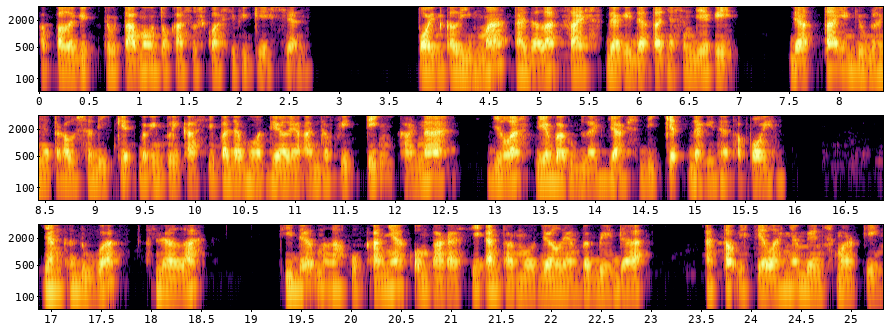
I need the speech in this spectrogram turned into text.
apalagi terutama untuk kasus classification. Poin kelima adalah size dari datanya sendiri. Data yang jumlahnya terlalu sedikit berimplikasi pada model yang underfitting karena jelas dia baru belajar sedikit dari data point. Yang kedua adalah tidak melakukannya komparasi antar model yang berbeda atau istilahnya benchmarking.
